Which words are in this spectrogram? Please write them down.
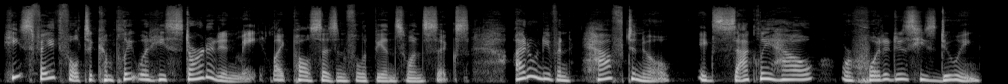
He's faithful to complete what he started in me, like Paul says in Philippians 1 6. I don't even have to know exactly how or what it is he's doing.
